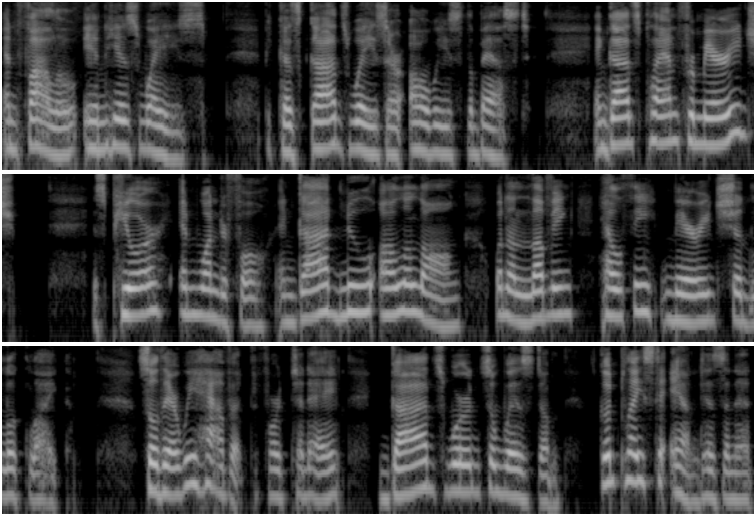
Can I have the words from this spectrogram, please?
and follow in his ways. Because God's ways are always the best. And God's plan for marriage is pure and wonderful. And God knew all along what a loving, healthy marriage should look like. So there we have it for today. God's words of wisdom. Good place to end, isn't it?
